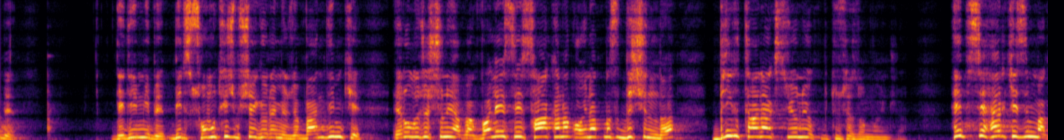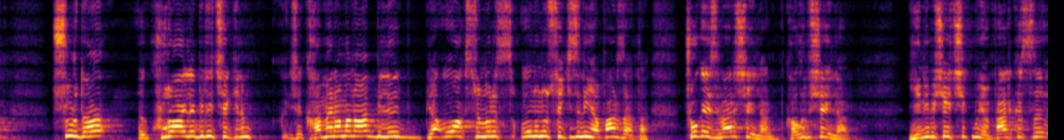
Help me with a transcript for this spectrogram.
Abi dediğim gibi bir somut hiçbir şey göremiyoruz. Yani ben diyeyim ki Erol Hoca şunu yap bak Valencia'yı sağ kanat oynatması dışında bir tane aksiyonu yok bütün sezon boyunca. Hepsi herkesin bak şurada e, kura ile biri çekelim işte kameraman abi bile ya o aksiyonların onunun sekizini yapar zaten. Çok ezber şeyler, kalıp şeyler. Yeni bir şey çıkmıyor. Pelkas'ı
